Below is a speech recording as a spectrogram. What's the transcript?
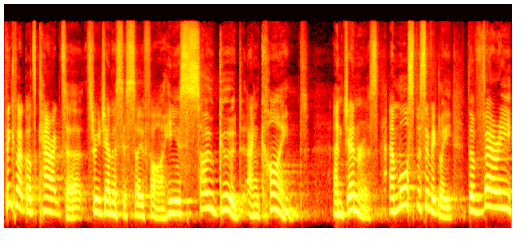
think about God's character through Genesis so far. He is so good and kind and generous. And more specifically, the very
